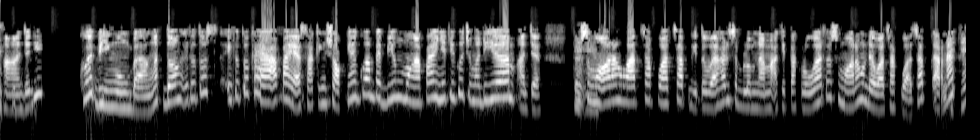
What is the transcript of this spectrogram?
Nah, jadi gue bingung banget dong itu tuh itu tuh kayak apa ya saking shocknya gue sampai bingung mau ngapain jadi gue cuma diam aja terus Mm-mm. semua orang WhatsApp WhatsApp gitu bahkan sebelum nama kita keluar tuh semua orang udah WhatsApp WhatsApp karena Mhm.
